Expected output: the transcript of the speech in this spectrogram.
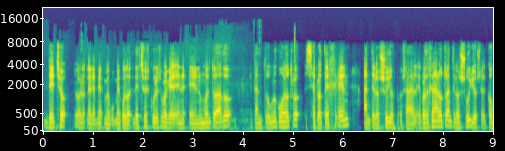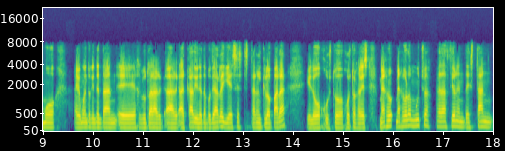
De hecho, me, me, de hecho es curioso porque en, en, un momento dado, tanto uno como el otro se protegen ante los suyos, o sea, le protegen al otro ante los suyos. El cómo hay un momento que intentan eh, ejecutar al, al, Arcadio, intentan putearle y ese Stan el que lo para y luego justo, justo al revés. Me ha, me recordado mucho la relación de Stan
